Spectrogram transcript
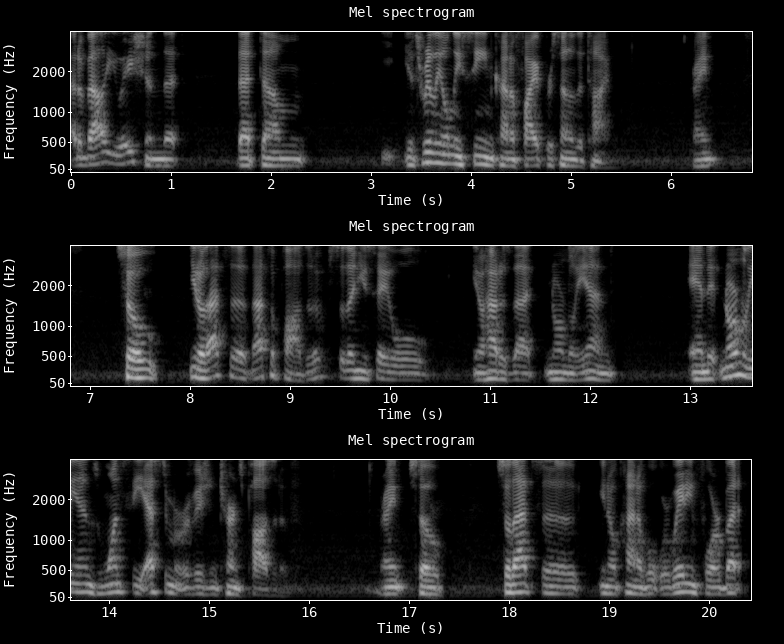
at a valuation that that um, it's really only seen kind of 5% of the time right? So you know that's a that's a positive. So then you say well you know how does that normally end? And it normally ends once the estimate revision turns positive right? So so that's uh you know kind of what we're waiting for. But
